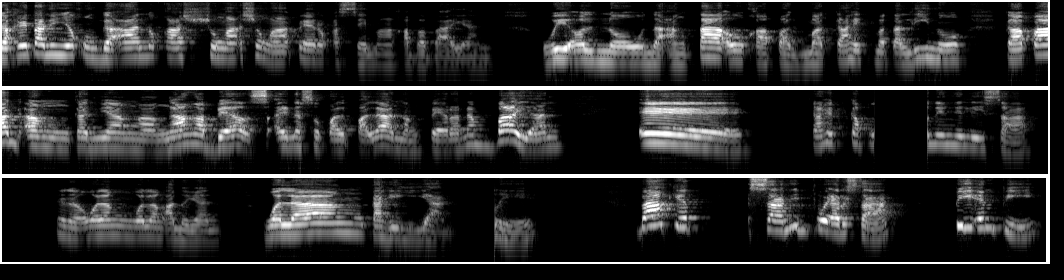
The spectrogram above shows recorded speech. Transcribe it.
Nakita ninyo kung gaano ka syunga-syunga, pero kasi mga kababayan, we all know na ang tao kapag mat, kahit matalino, kapag ang kanyang uh, nganga bells ay nasupalpala ng pera ng bayan, eh, kahit kapunin ni Lisa, you know, walang, walang ano yan, walang kahihiyan. Bakit Sanib Puersa, PNP,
